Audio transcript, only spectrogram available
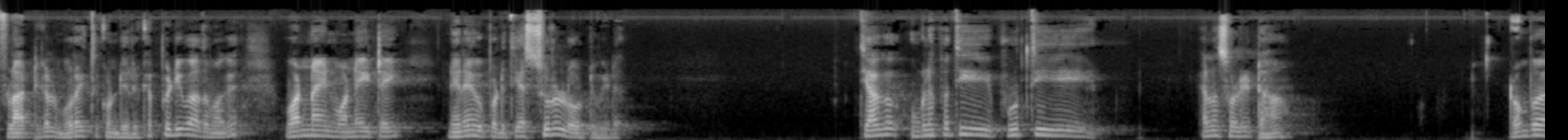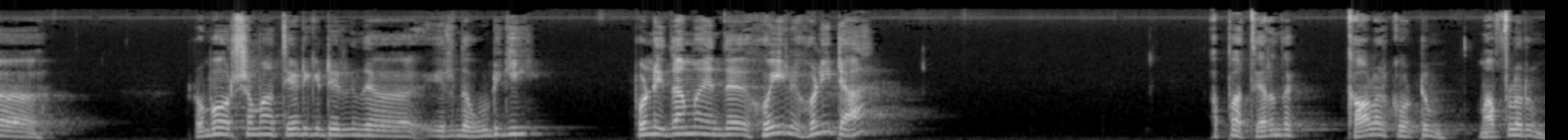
ஃப்ளாட்டுகள் முறைத்து கொண்டிருக்க பிடிவாதமாக ஒன் நைன் ஒன் எயிட்டை நினைவுபடுத்திய சுருள் ஓட்டு வீடு. தியாகு உங்களை பற்றி பூர்த்தி எல்லாம் சொல்லிட்டான் ரொம்ப ரொம்ப வருஷமாக தேடிக்கிட்டு இருந்த இருந்த உடுகி பொண்ணு இதாம்மா இந்த ஹொயில் ஹொலிட்டா? அப்பா திறந்த காலர் கோட்டும் மஃப்ளரும்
